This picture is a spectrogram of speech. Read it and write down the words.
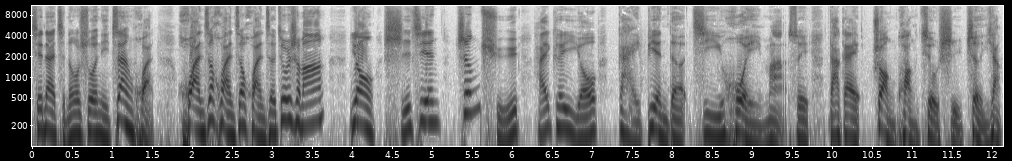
现在只能够说你暂缓，缓着缓着缓着，就是什么？用时间争取，还可以有改变的机会嘛。所以大概状况就是这样。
